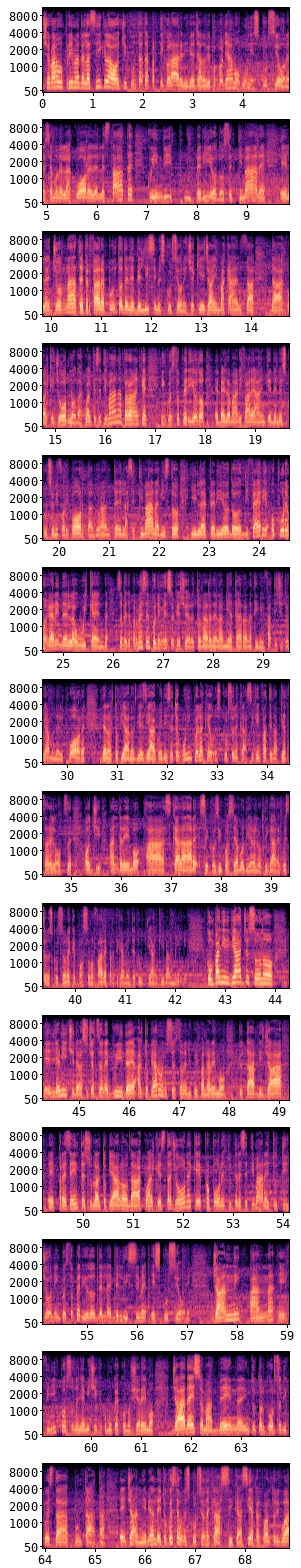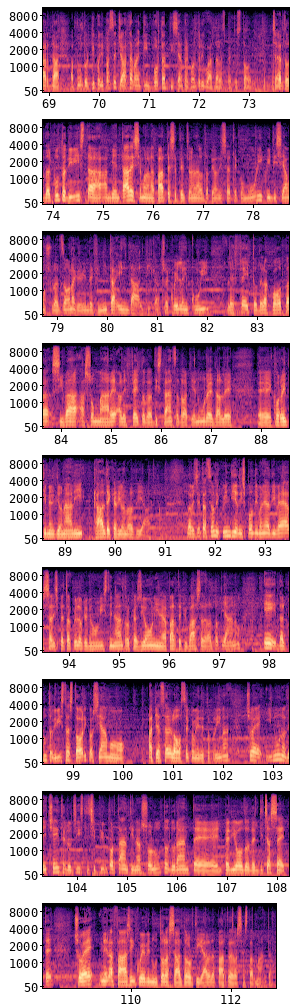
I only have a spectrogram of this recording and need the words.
Dicevamo prima della sigla, oggi puntata particolare di Viaggiano, vi proponiamo un'escursione, siamo nel cuore dell'estate, quindi periodo, settimane e le giornate per fare appunto delle bellissime escursioni, c'è chi è già in vacanza da qualche giorno, da qualche settimana, però anche in questo periodo è bello magari fare anche delle escursioni fuori porta durante la settimana, visto il periodo di ferie, oppure magari nel weekend. Sapete, per me è sempre un immenso piacere tornare nella mia terra nativa, infatti ci troviamo nel cuore dell'altopiano di Asiago e dei Sette Comuni in quella che è un'escursione classica. Infatti da Piazzale Lozze oggi andremo a scalare, se così possiamo dire, l'Ortigara. Questa è un'escursione che possono fare praticamente tutti, anche i bambini. Compagni di viaggio sono eh, gli amici dell'associazione Guide Altopiano, un'associazione di cui parleremo più tardi già eh, presente sull'altopiano da qualche stagione che propone tutte le settimane e tutti i giorni in questo periodo delle bellissime escursioni. Gianni, Anna e Filippo sono gli amici che comunque conosceremo già adesso ma ben in tutto il corso di questa puntata. E Gianni, abbiamo detto questa è un'escursione classica sia per quanto riguarda appunto il tipo di passeggiata ma anche importantissima per quanto riguarda l'aspetto storico. Certo, dal punto di vista ambientale siamo nella parte settentrionale dell'altopiano di sette comuni, quindi siamo sulla zona che viene definita endalpica, cioè quella in cui l'effetto della quota si va a sommare all'effetto della distanza dalla pianura e dalle eh, correnti meridionali calde che arrivano dall'Adriatico. La vegetazione quindi risponde in maniera diversa rispetto a quello che abbiamo visto in altre occasioni nella parte più bassa dell'altopiano e dal punto di vista storico siamo a Piazzale Lozze, come detto prima, cioè in uno dei centri logistici più importanti in assoluto durante il periodo del 17, cioè nella fase in cui è venuto l'assalto all'Ortigara da parte della Sesta Armata.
